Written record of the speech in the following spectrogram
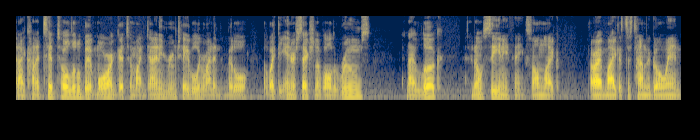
and I kind of tiptoe a little bit more. I get to my dining room table right in the middle of like the intersection of all the rooms, and I look. I don't see anything. So I'm like, all right, Mike, it's just time to go in.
